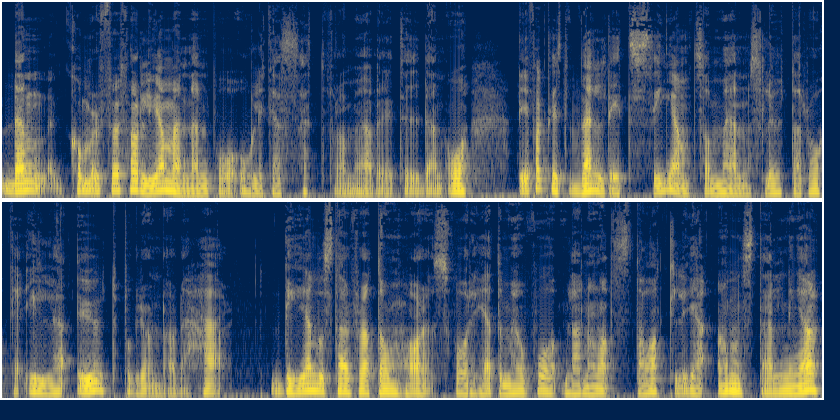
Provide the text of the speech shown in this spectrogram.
den kommer förfölja männen på olika sätt framöver i tiden. Och det är faktiskt väldigt sent som män slutar råka illa ut på grund av det här. Dels därför att de har svårigheter med att få bland annat statliga anställningar.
